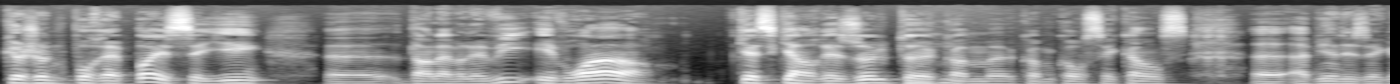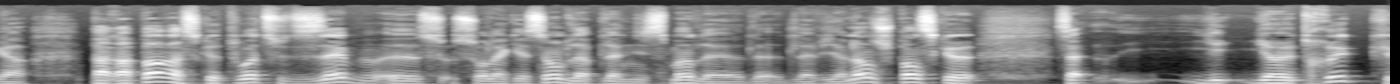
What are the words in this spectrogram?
que je ne pourrais pas essayer euh, dans la vraie vie et voir qu'est-ce qui en résulte euh, mhm. comme, euh, comme conséquence euh, à bien des égards. Par rapport à ce que toi tu disais sur la question de l'aplanissement de, de, la violence, je pense que il y, a un truc,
